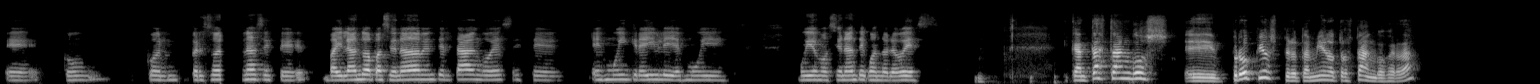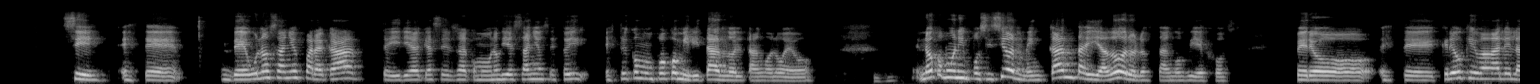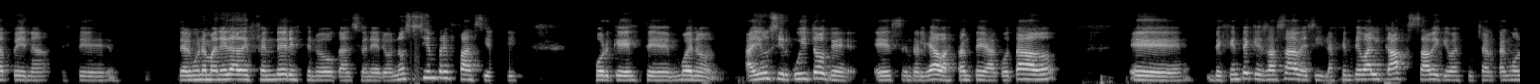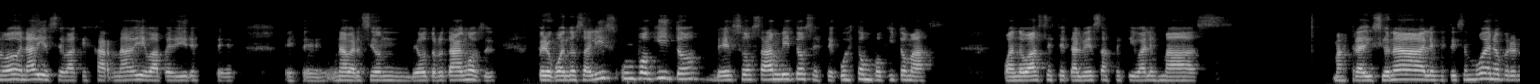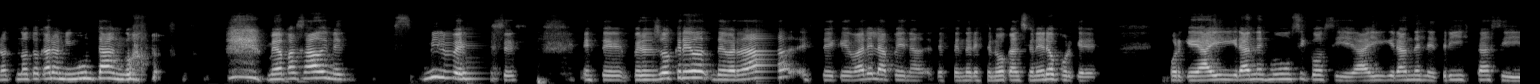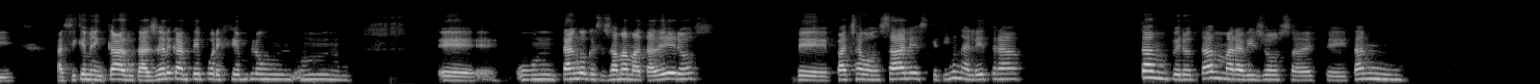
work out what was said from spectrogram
eh, con, personas este, bailando apasionadamente el tango. Es, este, es muy increíble y es muy, muy emocionante cuando lo ves. Cantás tangos eh, propios, pero también otros tangos, ¿verdad? Sí, este, de unos años para acá, te diría que hace ya como unos 10 años, estoy, estoy como un poco militando el tango nuevo. No como una imposición, me encanta y adoro los tangos viejos, pero este, creo que vale la pena este, de alguna manera defender este nuevo cancionero. No siempre es fácil, porque este, bueno, hay un circuito que es en realidad bastante acotado, eh, de gente que ya sabe, si la gente va al CAF, sabe que va a escuchar tango nuevo, nadie se va a quejar, nadie va a pedir este, este, una versión de otro tango, pero cuando salís un poquito de esos ámbitos, este, cuesta un poquito más. Cuando vas este, tal vez a festivales más, más tradicionales, te dicen, bueno, pero no, no tocaron ningún tango. me ha pasado y me, mil veces. Este, pero yo creo de verdad este, que vale la pena defender este nuevo cancionero porque, porque hay grandes músicos y hay grandes letristas y así que me encanta. Ayer canté, por ejemplo, un, un, eh, un tango que se llama Mataderos de Pacha González, que tiene una letra tan, pero tan maravillosa, este, tan,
